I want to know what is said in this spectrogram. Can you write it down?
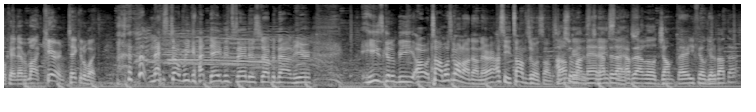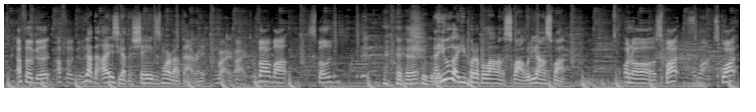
Okay, never mind. Kieran, take it away. Next up, we got David Sanders stepping down here. He's gonna be. Oh, Tom, what's going on down there? I see Tom's doing something. I'm Tom with my man chain after that after that little jump there. You feel good about that? I feel good. I feel good. You got the ice. You got the shades. It's more about that, right? Right, right. It's about about exposure. Now you look like you put up a lot on the squat. What do you got on squat? On a uh, spot. Squat. Squat.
